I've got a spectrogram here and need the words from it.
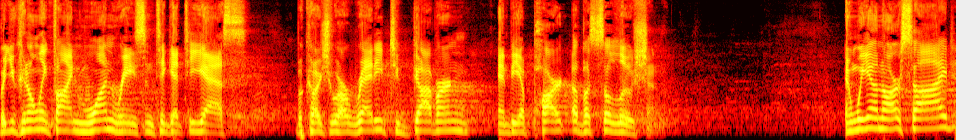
but you can only find one reason to get to yes because you are ready to govern and be a part of a solution. And we on our side,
